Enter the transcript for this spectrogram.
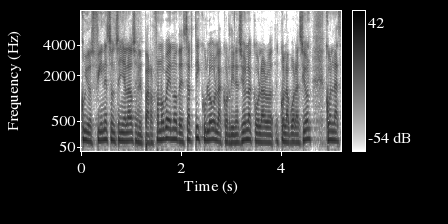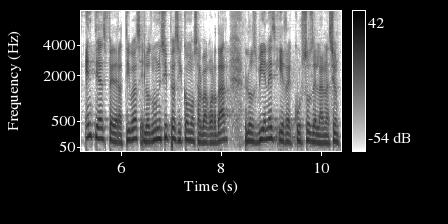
cuyos fines son señalados en el párrafo noveno de este artículo, la coordinación, la colaboración con las entidades federativas y los municipios, así como salvaguardar los bienes y recursos de la nación.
